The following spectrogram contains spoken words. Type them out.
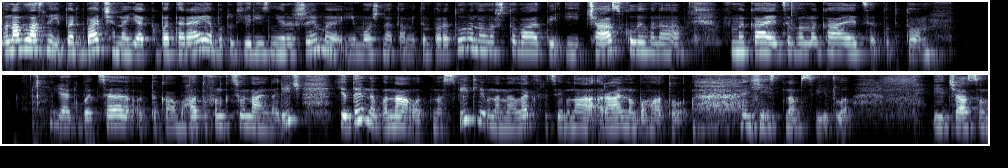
вона власне, і передбачена як батарея, бо тут є різні режими, і можна там і температуру налаштувати, і час, коли вона вмикається, вимикається. Тобто, якби це от така багатофункціональна річ. Єдине, вона от на світлі, вона на електриці, вона реально багато їсть нам світла. І часом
